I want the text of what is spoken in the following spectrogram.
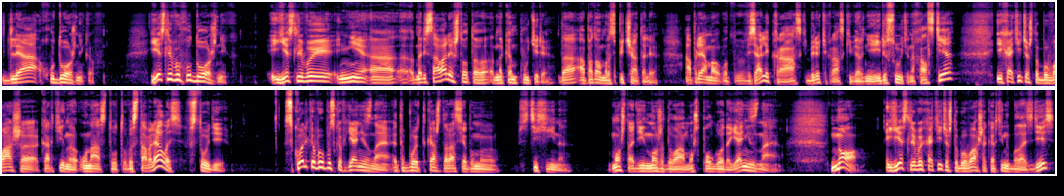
для художников. Если вы художник, если вы не э, нарисовали что-то на компьютере, да, а потом распечатали, а прямо вот взяли краски, берете краски, вернее, и рисуете на холсте, и хотите, чтобы ваша картина у нас тут выставлялась в студии, сколько выпусков, я не знаю. Это будет каждый раз, я думаю, стихийно. Может, один, может, два, может, полгода, я не знаю. Но если вы хотите, чтобы ваша картина была здесь,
